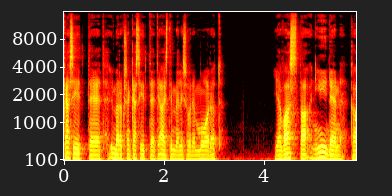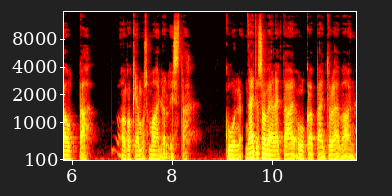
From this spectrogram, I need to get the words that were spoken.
käsitteet, ymmärryksen käsitteet ja aistimielisuuden muodot. Ja vasta niiden kautta on kokemus mahdollista, kun näitä sovelletaan ulkoapäin tulevaan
